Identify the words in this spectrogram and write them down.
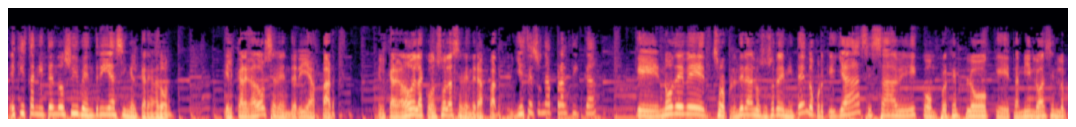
es que esta Nintendo Switch vendría sin el cargador. El cargador se vendería aparte. El cargador de la consola se venderá aparte. Y esta es una práctica que no debe sorprender a los usuarios de Nintendo porque ya se sabe con, por ejemplo, que también lo hacen lo,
